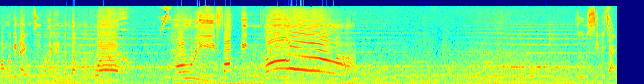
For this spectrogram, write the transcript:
Mong là game này cũng chỉ có hành hành động động thôi. Wow. Holy fucking god. Giữ nó ship để chạy.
